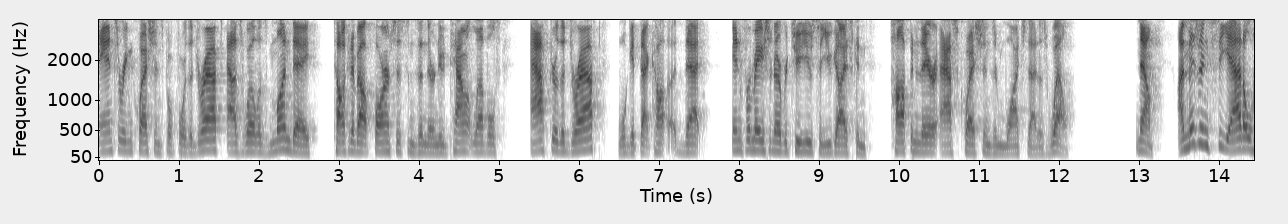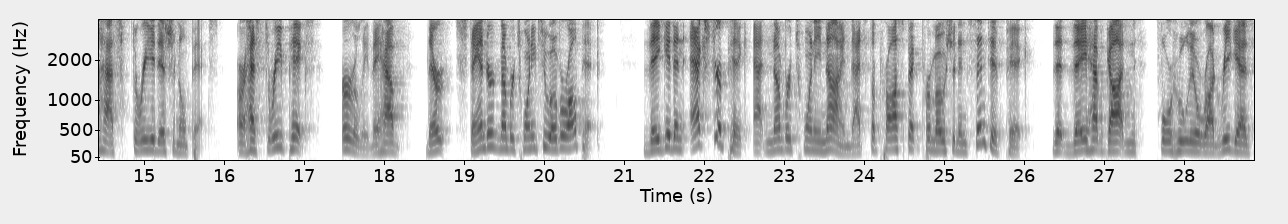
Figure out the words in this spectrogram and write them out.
answering questions before the draft, as well as Monday, talking about farm systems and their new talent levels after the draft. We'll get that co- that information over to you so you guys can hop in there, ask questions, and watch that as well. Now, I mentioned Seattle has three additional picks, or has three picks early. They have their standard number 22 overall pick. They get an extra pick at number 29. That's the prospect promotion incentive pick that they have gotten for Julio Rodriguez,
